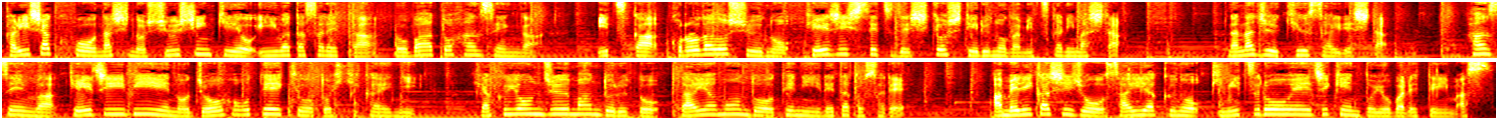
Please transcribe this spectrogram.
仮釈放なしの終身刑を言い渡されたロバート・ハンセンが5日コロラド州の刑事施設で死去しているのが見つかりました。79歳でした。ハンセンは KGB への情報提供と引き換えに140万ドルとダイヤモンドを手に入れたとされアメリカ史上最悪の機密漏洩事件と呼ばれています。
